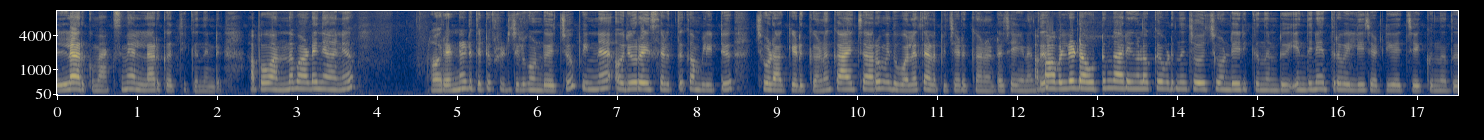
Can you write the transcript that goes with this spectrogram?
എല്ലാവർക്കും മാക്സിമം എല്ലാവർക്കും എത്തിക്കുന്നുണ്ട്. അപ്പോൾ വന്ന പാടെ ഞാൻ ഒരെണ്ണം എടുത്തിട്ട് ഫ്രിഡ്ജിൽ കൊണ്ടുവച്ചു. പിന്നെ ഒരു റൈസ് എടുത്ത് കംപ്ലീറ്റ് ചൂടാക്കി എടുക്കുകയാണ് കായ്ച്ചാറും ഇതുപോലെ തിളപ്പിച്ചെടുക്കുകയാണ് കേട്ടോ ചെയ്യണത്. അപ്പോൾ അവളുടെ ഡൗട്ടും കാര്യങ്ങളൊക്കെ ഇവിടുന്ന് ചോദിച്ചുകൊണ്ടേയിരിക്കുന്നുണ്ട് എന്തിനാ ഇത്ര വലിയ ചട്ടി വെച്ചേക്കുന്നത്?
